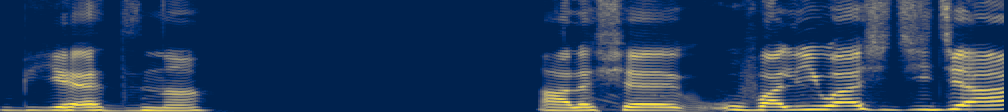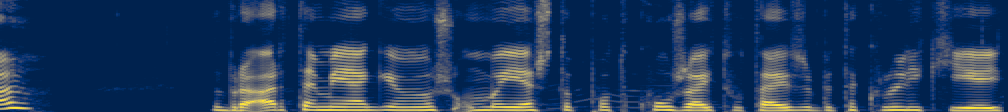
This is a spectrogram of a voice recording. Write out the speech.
Biedna. Ale się uwaliłaś, dzidzia. Dobra, Artemia, jak ją już umyjesz, to podkurzaj tutaj, żeby te króliki jej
